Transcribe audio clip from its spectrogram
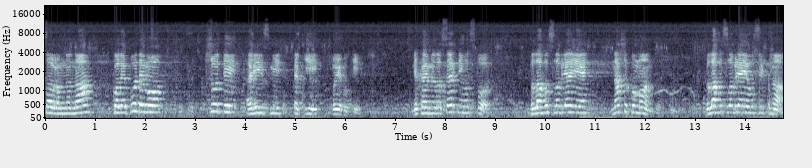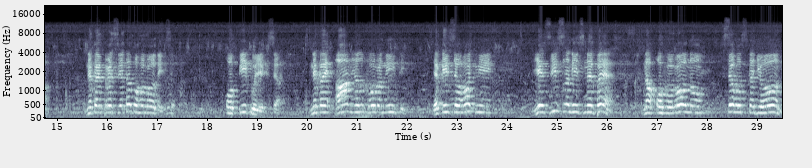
соромно нам, коли будемо чути різні такі вигуки. Нехай милосердний Господь благословляє нашу команду, благословляє усіх нас. Нехай Пресвята Богородиця опікується, нехай ангел-хоронитель, який сьогодні є зісланий з небес на охорону всього стадіону,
